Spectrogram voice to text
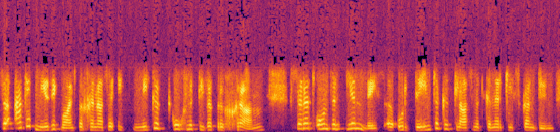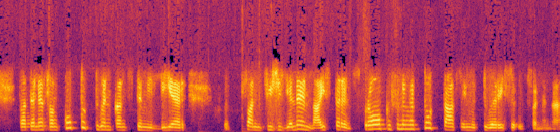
So ek het Music Minds begin as 'n unieke kognitiewe program sodat ons in een les 'n ordentlike klas met kindertjies kan doen wat hulle van kop tot toon kan stimuleer van visuele en luister en spraakoefeninge tot tas en motoriese oefeninge.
